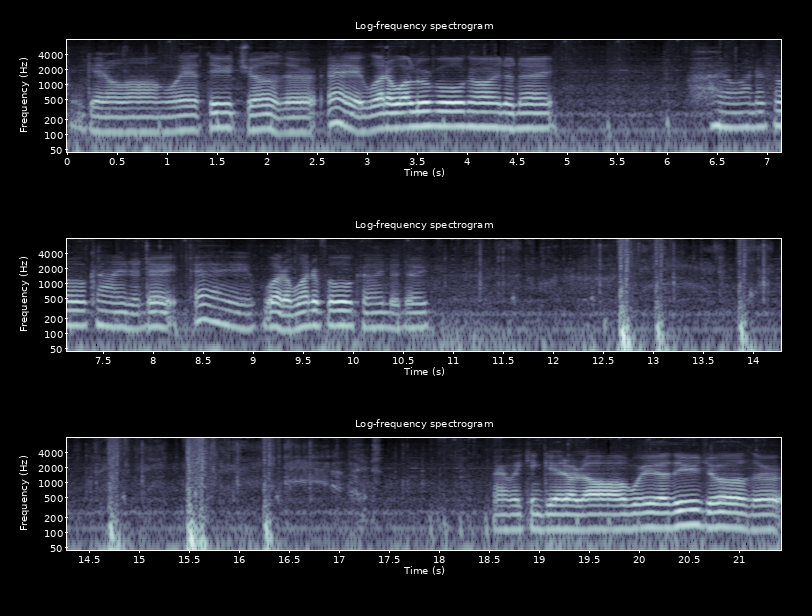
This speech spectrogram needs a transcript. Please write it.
And get along with each other. Hey, what a wonderful kind of day. What a wonderful kind of day. Hey, what a wonderful kind of day. We can get along with each other.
